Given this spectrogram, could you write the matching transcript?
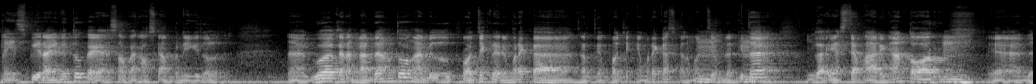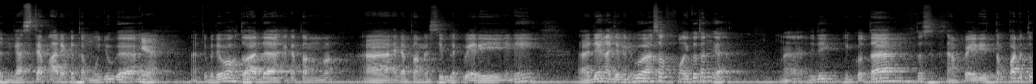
Nah Inspira ini tuh kayak software house company gitu loh. Nah gua kadang-kadang tuh ngambil project dari mereka, ngertiin projectnya mereka segala macam. Dan kita nggak yang setiap hari ngantor, Hmm. ya dan nggak setiap hari ketemu juga. Iya. Nah tiba-tiba waktu ada hackathon uh, hackathon si BlackBerry ini uh, dia ngajakin gua, "Sof, mau ikutan nggak?" Nah, jadi ikutan terus sampai di tempat itu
